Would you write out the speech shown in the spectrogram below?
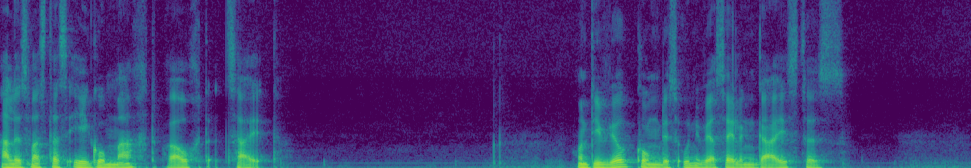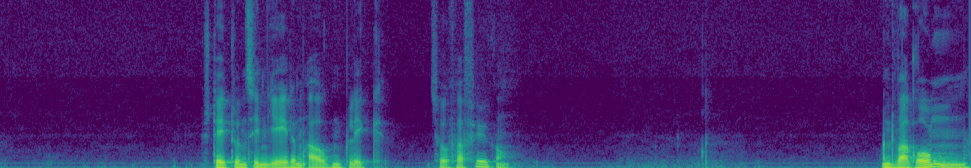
Alles, was das Ego macht, braucht Zeit. Und die Wirkung des universellen Geistes steht uns in jedem Augenblick zur Verfügung. Und warum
